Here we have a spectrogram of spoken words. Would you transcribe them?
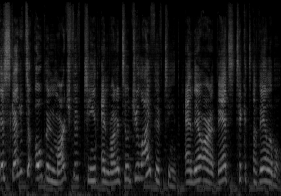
it's scheduled to open March 15th and run until July 15th, and there are advanced tickets available.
